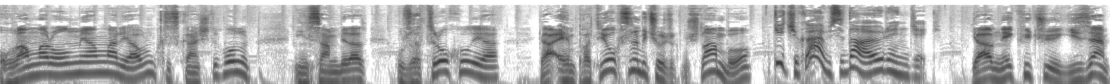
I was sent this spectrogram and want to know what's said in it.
Olan var olmayan var yavrum kıskançlık olur. İnsan biraz uzatır okulu ya. Ya empati yoksunu bir çocukmuş lan bu. Küçük abisi daha öğrenecek. Ya ne küçüğü Gizem.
